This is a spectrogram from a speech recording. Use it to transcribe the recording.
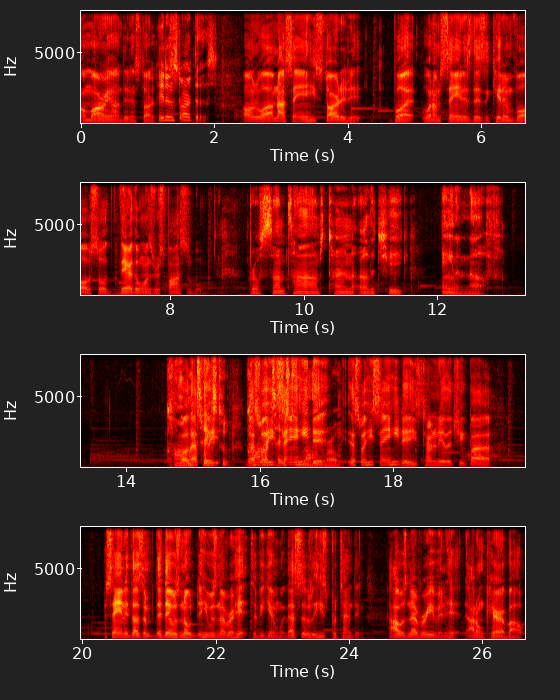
Omarion didn't start. He didn't start this. Oh well, I'm not saying he started it, but what I'm saying is there's a kid involved, so they're the ones responsible. Bro, sometimes turn the other cheek ain't enough. Karma well, that's what takes he, too. that's what he's saying he long, did. bro. That's what he's saying he did. He's turning the other cheek by saying it doesn't that there was no he was never hit to begin with. That's what he's pretending. I was never even hit. I don't care about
